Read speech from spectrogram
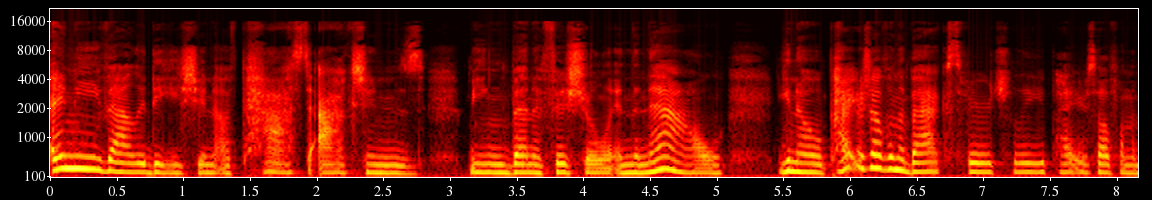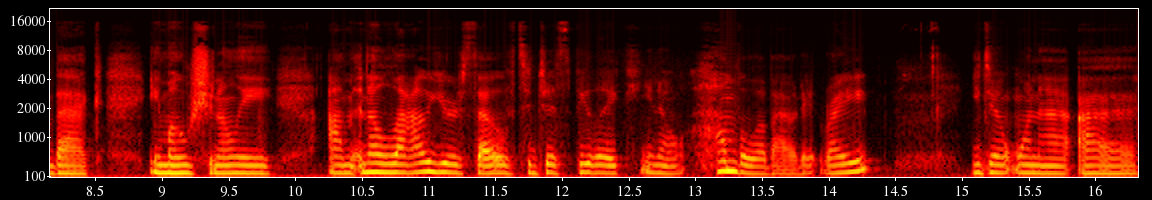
any validation of past actions being beneficial in the now, you know, pat yourself on the back spiritually, pat yourself on the back emotionally, um, and allow yourself to just be like, you know, humble about it, right? You don't want to uh,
